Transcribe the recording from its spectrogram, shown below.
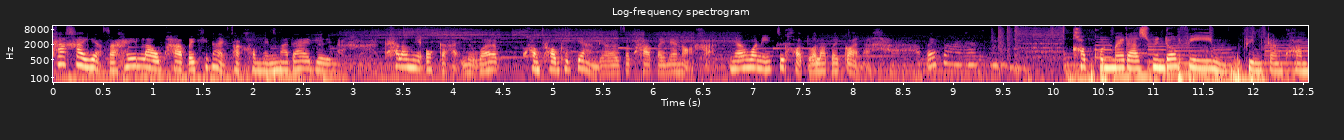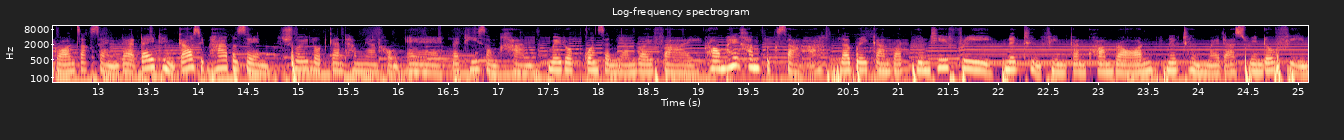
ถ้าใครอยากจะให้เราพาไปที่ไหนฝากคอมเมนต์มาได้เลยนะคะ ถ้าเรามีโอกาสหรือว่าความพร้อมทุกอย่างเดี๋ยวเราจะพาไปแน่นอนค่ะงั้นวันนี้จือขอตัวลาไปก่อนนะคะบ๊ายบาย ขอบคุณ Midas Window Film ฟิล์มกันความร้อนจากแสงแดดได้ถึง 95%ช่วยลดการทำงานของแอร์ และที่สำคัญไม่รบกวนสัญญาณ Wi-Fi พร้อมให้คำปรึกษา และบริการวัดพื้นที่ฟรี นึกถึงฟิล์มกันความร้อน นึกถึง Midas Window Film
